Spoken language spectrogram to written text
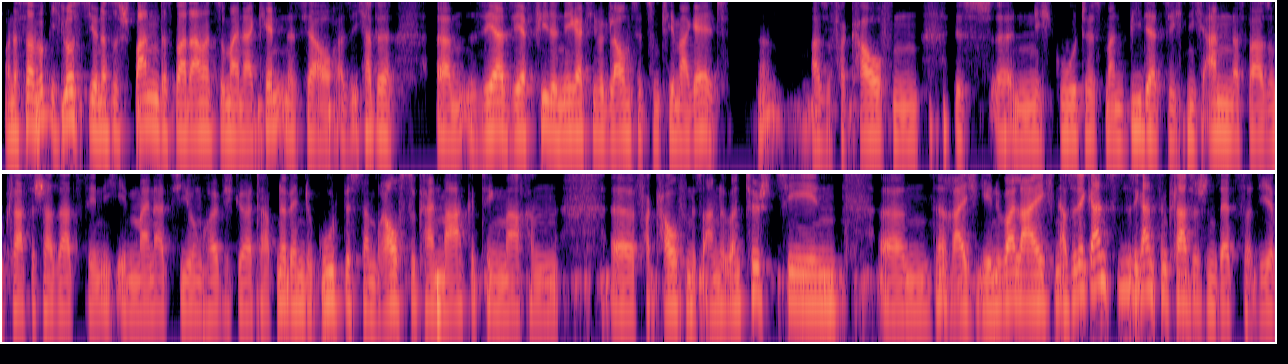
Und das war wirklich lustig und das ist spannend. Das war damals so meine Erkenntnis ja auch. Also ich hatte ähm, sehr, sehr viele negative Glaubenssätze zum Thema Geld. Ne? Also verkaufen ist äh, nicht Gutes, man bietet sich nicht an. Das war so ein klassischer Satz, den ich eben in meiner Erziehung häufig gehört habe. Ne? Wenn du gut bist, dann brauchst du kein Marketing machen. Äh, verkaufen ist andere über den Tisch ziehen. Ähm, ne? Reiche gehen über Leichen. Also die ganzen, die ganzen klassischen Sätze, die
